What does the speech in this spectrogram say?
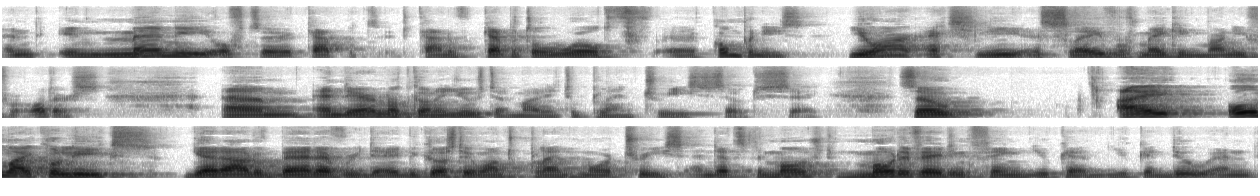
And in many of the kind of capital world uh, companies, you are actually a slave of making money for others. Um, and they're not going to use that money to plant trees, so to say. So I, all my colleagues get out of bed every day because they want to plant more trees, and that's the most motivating thing you can you can do. And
